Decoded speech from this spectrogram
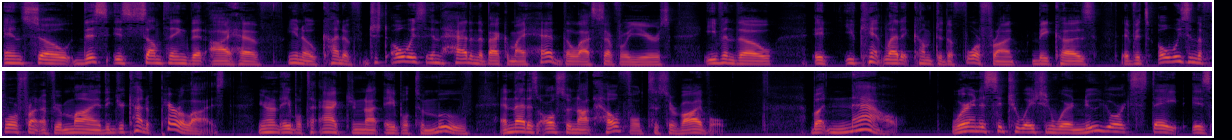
And so this is something that I have, you know, kind of just always in, had in the back of my head the last several years, even though it you can't let it come to the forefront because if it's always in the forefront of your mind, then you're kind of paralyzed. You're not able to act, you're not able to move, and that is also not helpful to survival. But now, we're in a situation where New York State is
